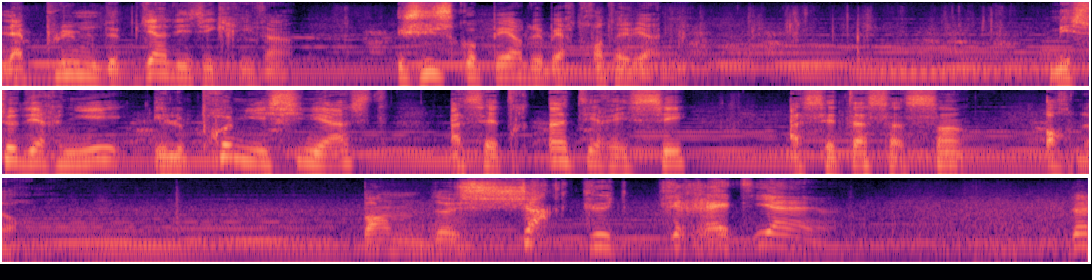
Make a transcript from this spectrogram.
la plume de bien des écrivains, jusqu'au père de Bertrand Tavernier. Mais ce dernier est le premier cinéaste à s'être intéressé à cet assassin hors norme. Bande de charcutes chrétiens. De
